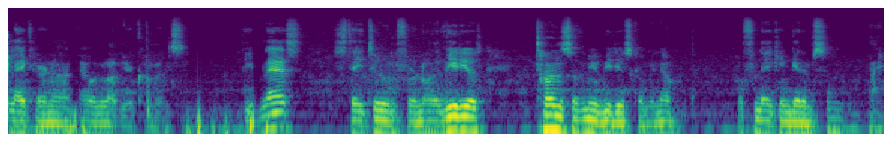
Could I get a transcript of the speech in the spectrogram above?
like it or not i would love your comments. Be blessed. Stay tuned for another videos. Tons of new videos coming up. Hopefully i can get them soon. Bye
